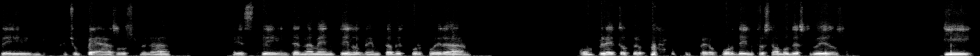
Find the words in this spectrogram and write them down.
de, hecho pedazos, ¿verdad? Este, internamente nos ven tal vez por fuera completos, pero, pero por dentro estamos destruidos. Y,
